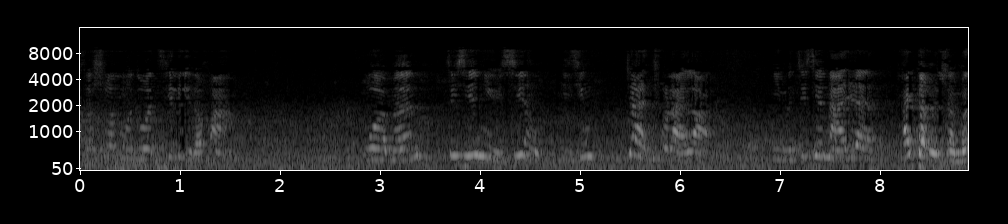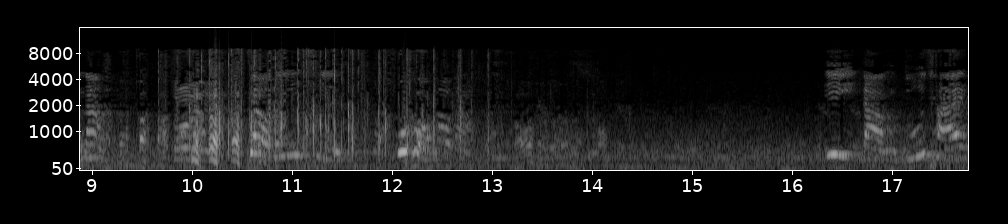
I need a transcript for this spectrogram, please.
和说那么多激励的话。我们这些女性已经站出来了，你们这些男人还等什么呢？叫我们一起呼口号吧！好，一党独裁，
